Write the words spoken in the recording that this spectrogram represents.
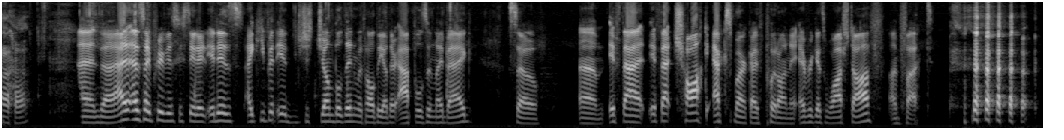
Uh huh. And uh, as I previously stated, it is I keep it, it just jumbled in with all the other apples in my bag. So, um, if that if that chalk X mark I've put on it ever gets washed off, I'm fucked.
